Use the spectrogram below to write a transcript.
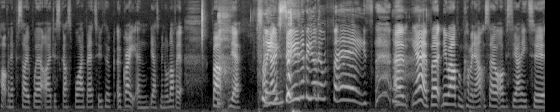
part of an episode where I discuss why Beartooth are, are great, and Yasmin will love it. But yeah, I know. Please. See, look at your little face. Um, yeah, but new album coming out, so obviously I need to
